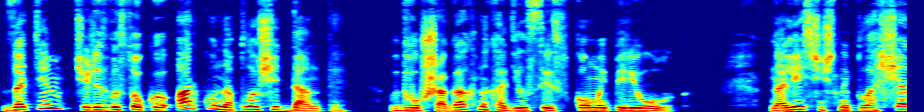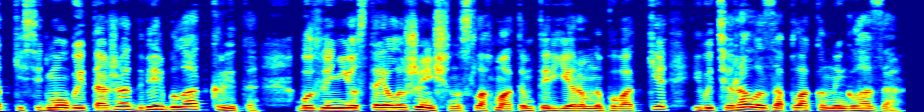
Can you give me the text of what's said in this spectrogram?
Затем через высокую арку на площадь Данте. В двух шагах находился искомый переулок. На лестничной площадке седьмого этажа дверь была открыта. Возле нее стояла женщина с лохматым терьером на поводке и вытирала заплаканные глаза.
